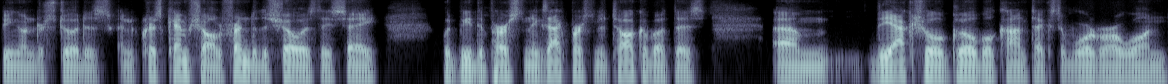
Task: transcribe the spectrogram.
being understood as. And Chris Kempshall, a friend of the show, as they say, would be the person, exact person to talk about this, um, the actual global context of World War One.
